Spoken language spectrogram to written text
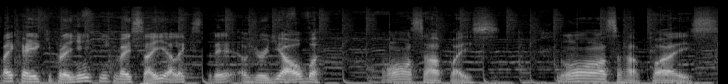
vai cair aqui pra gente. Quem que vai sair? Alex Tre, o Jordi Alba. Nossa, rapaz. Nossa, rapaz.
